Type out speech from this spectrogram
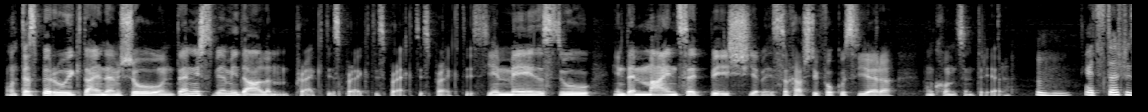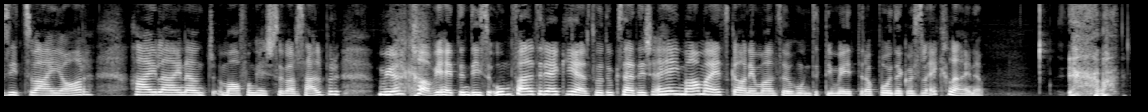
Und das beruhigt einen dann schon. Und dann ist es wie mit allem. Practice, practice, practice, practice. Je mehr dass du in dem Mindset bist, je besser kannst du dich fokussieren und konzentrieren. Mhm. Jetzt hast du seit zwei Jahren Highliner und am Anfang hast du sogar selber Mühe gehabt. Wie hat denn dein Umfeld reagiert, wo du gesagt hast, hey Mama, jetzt gar nicht mal so hunderte Meter ab Boden Slackline? Ja,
